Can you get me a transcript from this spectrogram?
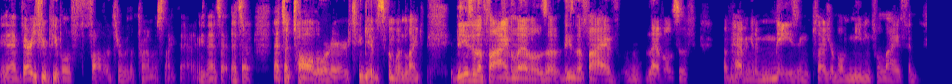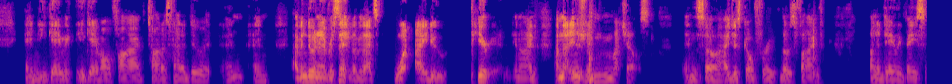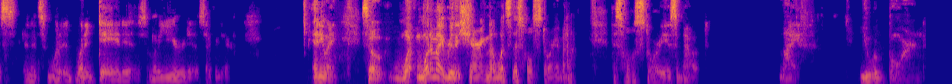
yeah, very few people have followed through with a promise like that. I mean, that's a that's a that's a tall order to give someone like these are the five levels of these are the five levels of of having an amazing, pleasurable, meaningful life. And and he gave he gave all five, taught us how to do it, and and I've been doing it ever since. I mean, that's what I do. Period. You know, I, I'm not interested in much else, and so I just go for those five on a daily basis, and it's what a, what a day it is, and what a year it is every year. Anyway, so what what am I really sharing though? What's this whole story about? This whole story is about life. You were born.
